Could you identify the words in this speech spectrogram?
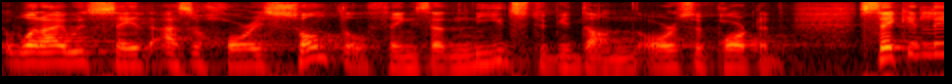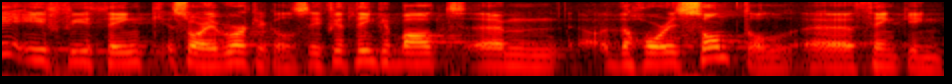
what I would say as a horizontal things that needs to be done or supported. Secondly, if we think, sorry, verticals, if you think about um, the horizontal uh, thinking,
